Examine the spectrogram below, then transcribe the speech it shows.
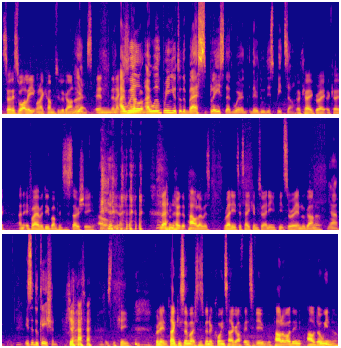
So this is what I'll eat when I come to Lugano. Yes. In the next. I will. I will bring you to the best place that where they do this pizza. Okay, great. Okay. And if I ever do bump into Satoshi, I'll you know, let him know that Paolo is ready to take him to any pizzeria in Lugano. Yeah, it's education. Yeah, right? that's the key. Brilliant. Thank you so much. This has been a Cointelegraph interview with Paolo Ardoino.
